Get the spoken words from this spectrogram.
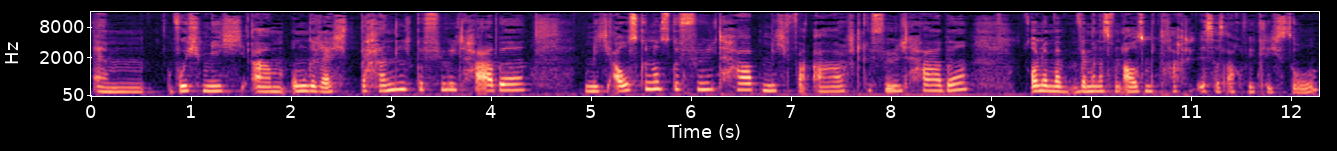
ähm, wo ich mich ähm, ungerecht behandelt gefühlt habe, mich ausgenutzt gefühlt habe, mich verarscht gefühlt habe. Und wenn man, wenn man das von außen betrachtet, ist das auch wirklich so.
